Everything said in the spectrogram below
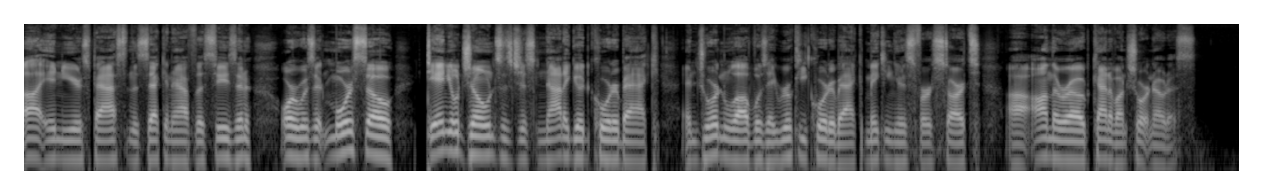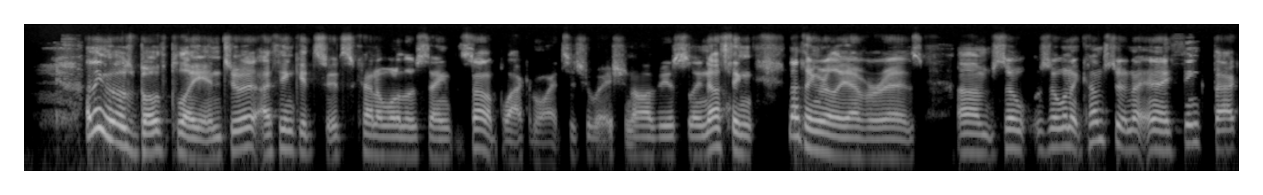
uh, in years past in the second half of the season, or was it more so Daniel Jones is just not a good quarterback, and Jordan Love was a rookie quarterback making his first starts uh, on the road, kind of on short notice? I think those both play into it. I think it's it's kind of one of those things. It's not a black and white situation. Obviously, nothing nothing really ever is. Um, so so when it comes to and I, and I think back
